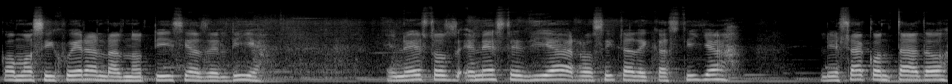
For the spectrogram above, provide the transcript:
como si fueran las noticias del día. En, estos, en este día Rosita de Castilla les ha contado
